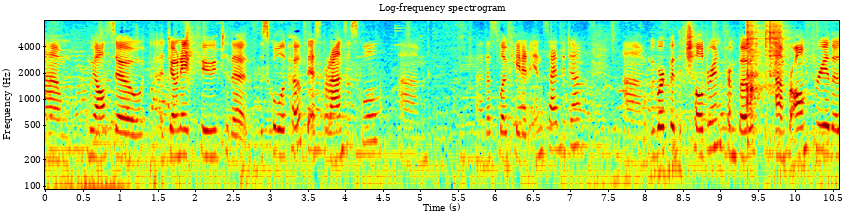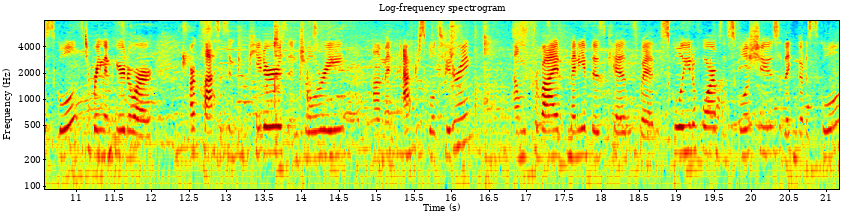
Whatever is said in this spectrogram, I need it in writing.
Um, we also uh, donate food to the, the School of Hope, the Esperanza School, um, uh, that's located inside the dump. Um, we work with the children from both, um, for all three of those schools to bring them here to our, our classes in computers and jewelry um, and after-school tutoring. Um, we provide many of those kids with school uniforms and school shoes so they can go to school.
